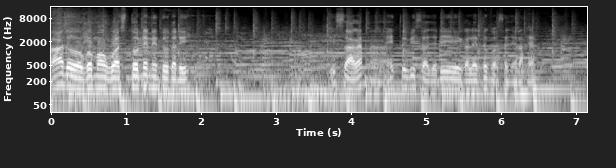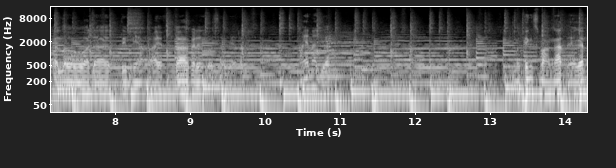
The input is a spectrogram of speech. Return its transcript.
Aduh, gua mau gua stunin itu tadi. Bisa kan? Nah, itu bisa. Jadi kalian tuh nggak usah nyerah ya. Kalau ada tim yang AFK, kalian nggak usah nyerah. Main aja. Yang penting semangat ya kan.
